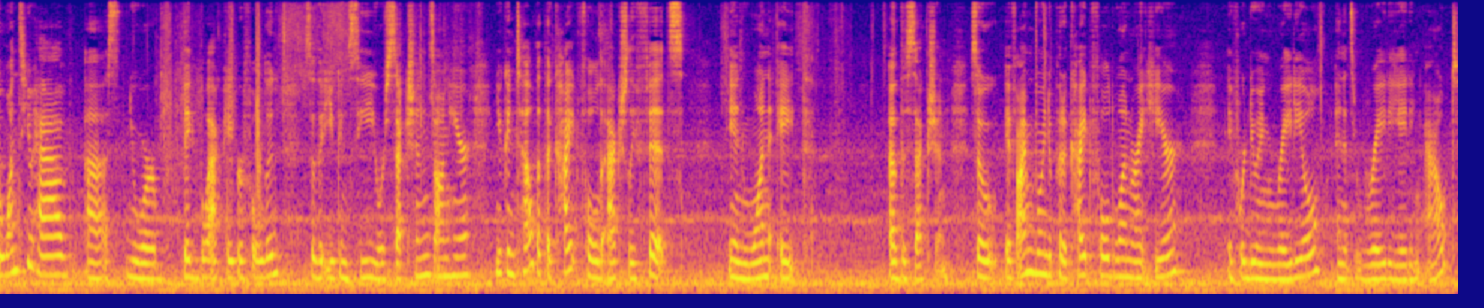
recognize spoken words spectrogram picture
once you have uh, your big black paper folded so that you can see your sections on here, you can tell that the kite fold actually fits in one eighth of the section. So if I'm going to put a kite fold one right here, if we're doing radial and it's radiating out,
